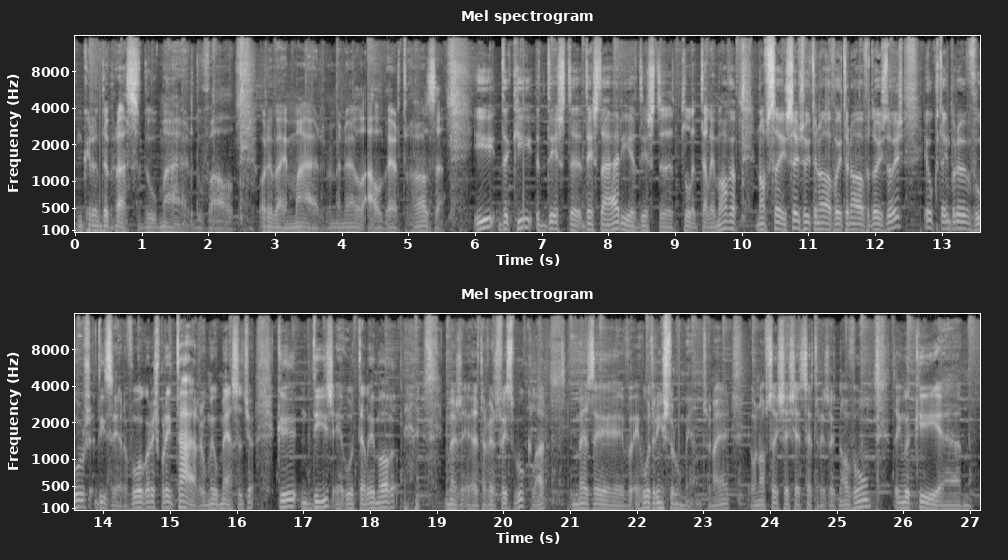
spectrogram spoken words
Um grande abraço do mar, do Val. Ora bem, mar, Manuel Alberto Rosa. E daqui desta, desta área, deste tele telemóvel, 966898922, é o que tenho para vos dizer. Vou agora espreitar o meu Messenger, que diz, é o telemóvel, mas é através do Facebook, claro, mas é, é outro instrumento, não é? É o 966773891. Tenho aqui a. Um,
